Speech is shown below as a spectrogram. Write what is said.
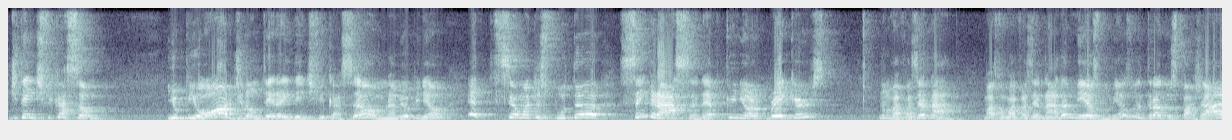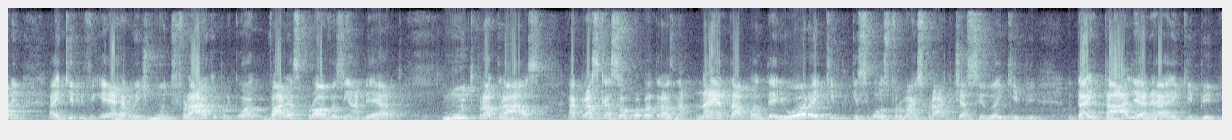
de identificação. E o pior de não ter a identificação, na minha opinião, é ser uma disputa sem graça, né? Porque o New York Breakers não vai fazer nada. Mas não vai fazer nada mesmo. Mesmo entrando nos Pajari, a equipe é realmente muito fraca, porque com várias provas em aberto. muito para trás, a classificação foi para trás. Na, na, etapa anterior, a equipe que se mostrou mais fraca tinha sido a equipe da Itália, né, a equipe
